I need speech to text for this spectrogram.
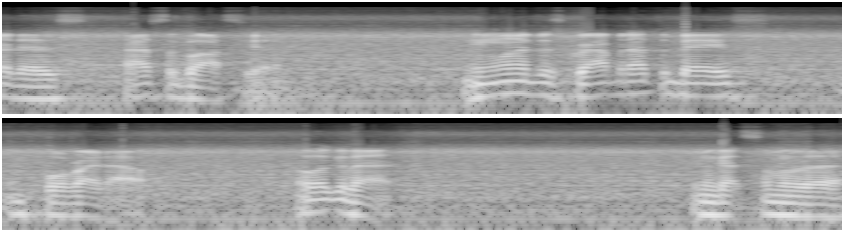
it is. That's the glossia. You want to just grab it at the base and pull right out. Oh, look at that. Even got some of the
